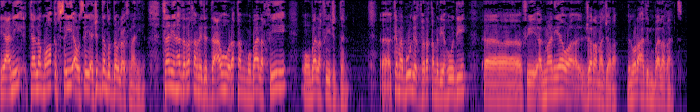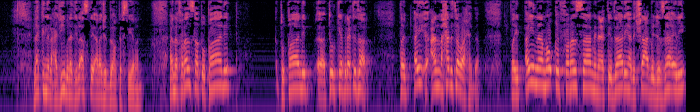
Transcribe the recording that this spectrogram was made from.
يعني كان له مواقف سيئة وسيئة جدا ضد الدولة العثمانية. ثانيا هذا الرقم الذي ادعوه رقم مبالغ فيه ومبالغ فيه جدا. آه، كما بولغ في الرقم اليهودي آه، في ألمانيا وجرى ما جرى من وراء هذه المبالغات. لكن العجيب الذي لا أستطيع أن أجد له تفسيرا أن فرنسا تطالب تطالب آه، تركيا بالاعتذار. طيب أي عن حادثة واحدة. طيب أين موقف فرنسا من اعتذارها للشعب الجزائري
